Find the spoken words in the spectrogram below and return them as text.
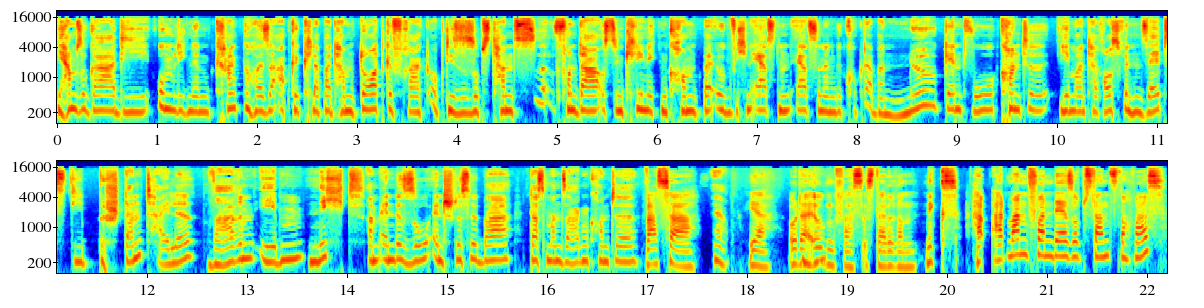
Die haben sogar die umliegenden Krankenhäuser abgeklappert, haben dort gefragt, ob diese Substanz von da aus den Kliniken kommt, bei irgendwelchen Ärzten und Ärztinnen geguckt, aber nirgendwo konnte jemand herausfinden, selbst die Bestandteile waren eben nicht am Ende so entschlüsselbar, dass man sagen konnte, Wasser. Ja. Ja. Oder mhm. irgendwas ist da drin. Nix. Hat, hat man von der Substanz noch was?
